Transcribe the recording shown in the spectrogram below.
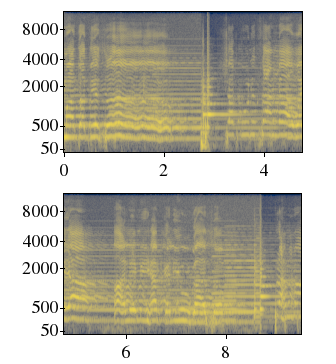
माझा देश. शकून सांगा वया आले मी ह्या कलियुगास. ब्रह्मा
